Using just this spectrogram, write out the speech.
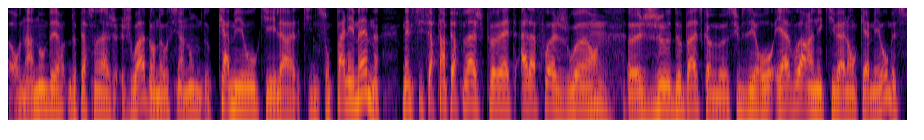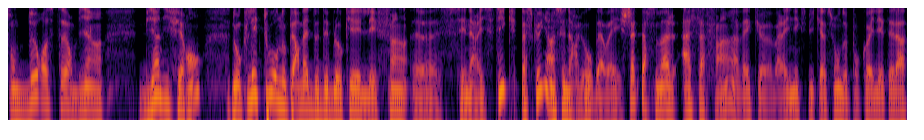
on a un nombre de personnages jouables, on a aussi un nombre de caméos qui est là, qui ne sont pas les mêmes, même si certains personnages peuvent être à la fois joueurs, hmm. euh, jeux de base comme euh, Sub-Zero et avoir un équivalent caméo, mais ce sont deux rosters bien bien différents. Donc les tours nous permettent de débloquer les fins euh, scénaristiques parce qu'il y a un scénario. Bah ouais, chaque personnage a sa fin avec voilà une explication de pourquoi il était là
